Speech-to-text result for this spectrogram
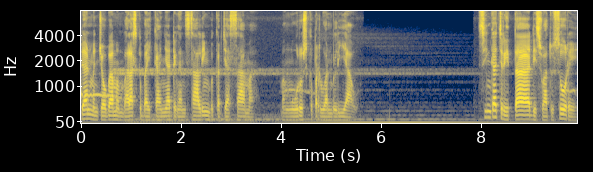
dan mencoba membalas kebaikannya dengan saling bekerja sama mengurus keperluan beliau. Singkat cerita, di suatu sore,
